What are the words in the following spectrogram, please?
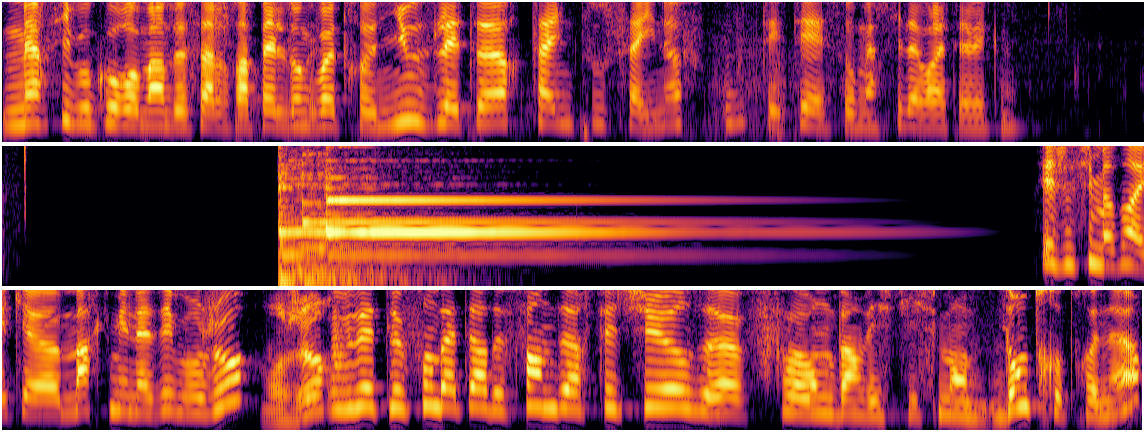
Merci beaucoup Romain de Salle. Je rappelle donc votre newsletter Time to Sign Off ou TTSO. Merci d'avoir été avec nous. Et je suis maintenant avec euh, Marc Ménazé, bonjour. Bonjour. Vous êtes le fondateur de Founder Futures, euh, fonds d'investissement d'entrepreneurs.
